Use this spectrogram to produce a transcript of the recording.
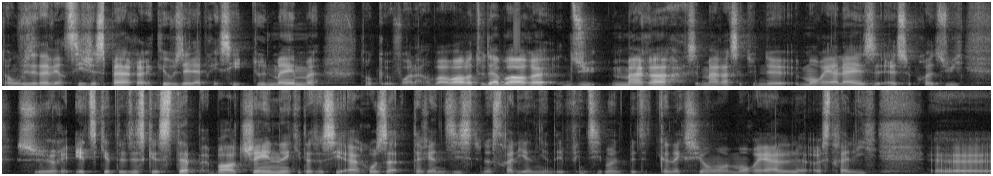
Donc vous êtes avertis, j'espère que vous allez apprécier tout de même. Donc voilà, on va avoir tout d'abord euh, du Mara. Mara, c'est une Montréalaise, elle se produit sur étiquette de disque Step Ball Chain qui est associée à Rosa Terenzi, c'est une Australienne. Il y a définitivement une petite connexion Montréal-Australie euh,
